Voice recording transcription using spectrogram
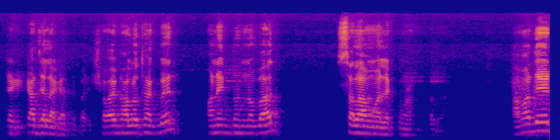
এটাকে কাজে লাগাতে পারি। সবাই ভালো থাকবেন। অনেক ধন্যবাদ। সালামু আলাইকুম রহমতুল্লাহ। আমাদের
